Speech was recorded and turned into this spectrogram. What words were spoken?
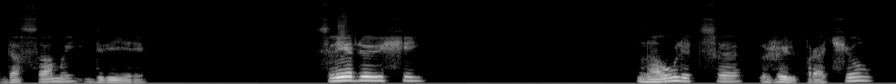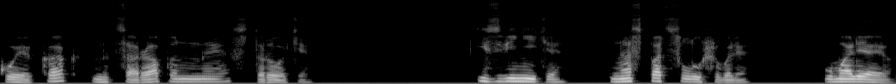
до самой двери. Следующий. На улице Жиль прочел кое-как нацарапанные строки. «Извините, нас подслушивали. Умоляю,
